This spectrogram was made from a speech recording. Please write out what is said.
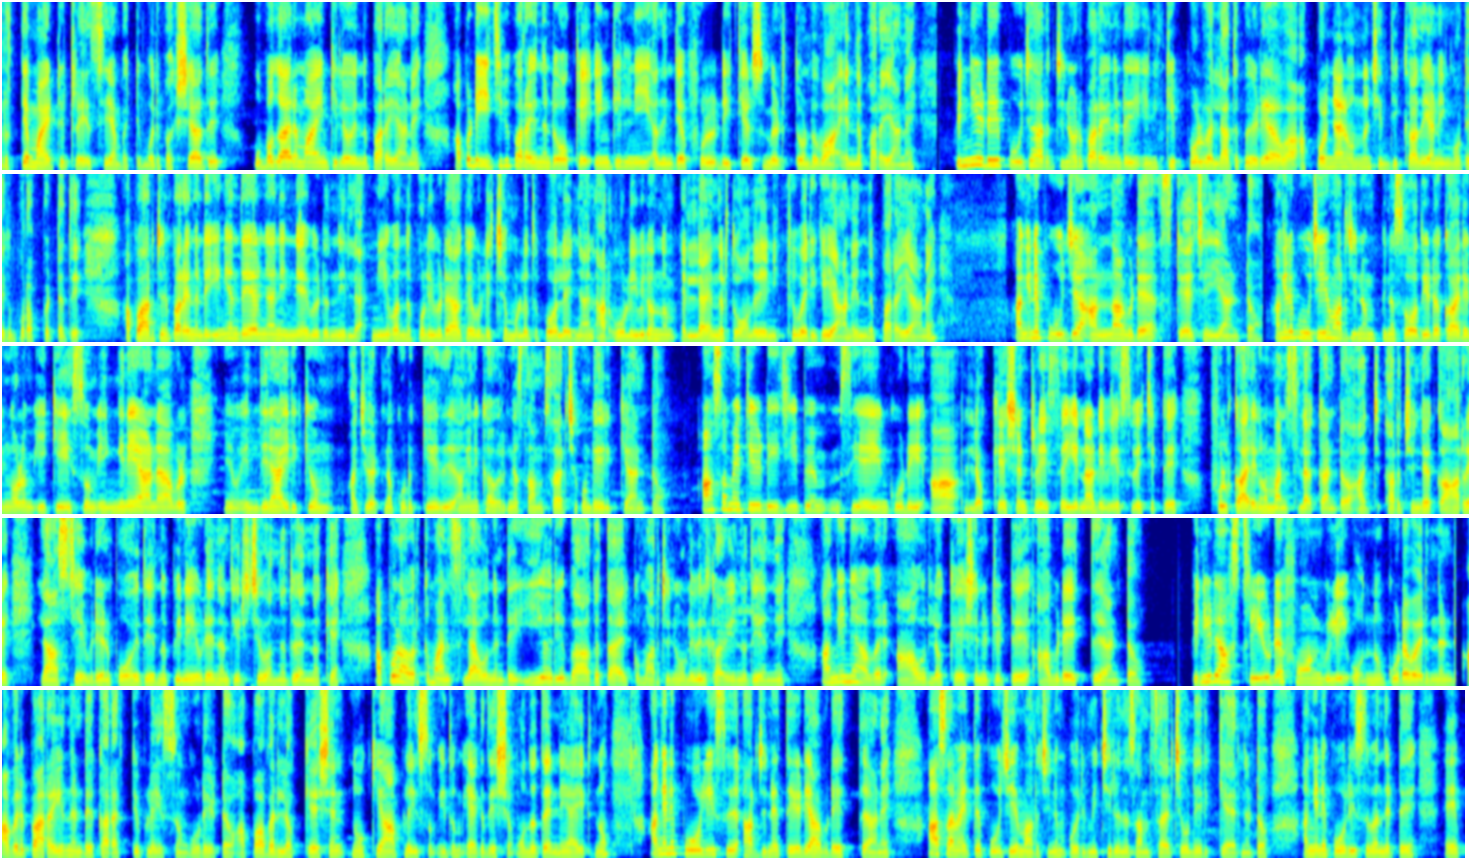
കൃത്യമായിട്ട് ട്രേസ് ചെയ്യാൻ പറ്റും. ഒരു പക്ഷേ അത് ഉപകാരമായെങ്കിലോ എന്ന് പറയാണ്. അപ്പോൾ ഡി ജി പി പറയുന്നുണ്ട് ഓക്കെ എങ്കിൽ നീ അതിന്റെ ഫുൾ ഡീറ്റെയിൽസും എടുത്തുകൊണ്ട് വാ എന്ന് പറയാണ്. പിന്നീട് പൂജ അർജുനോട് പറയുന്നുണ്ട് എനിക്കിപ്പോൾ വല്ലാത്ത പേടിയാവുക. അപ്പോൾ ഞാൻ ഒന്നും ചിന്തിക്കാതെയാണ് ഇങ്ങോട്ടേക്ക് പുറപ്പെട്ടത്. അപ്പോൾ അർജുൻ പറയുന്നുണ്ട് ഇനി എന്തായാലും ഞാൻ നിന്നെ വിടുന്നില്ല. നീ വന്നപ്പോൾ ഇവിടെ ആകെ വെളിച്ചമുള്ളതുപോലെ ഞാൻ ഒളിവിലൊന്നും അല്ല എന്നൊരു തോന്നൽ എനിക്ക് വരികയാണ് എന്ന് പറയാണ്. അങ്ങനെ പൂജ അന്ന് അവിടെ സ്റ്റേ ചെയ്യാൻ കേട്ടോ അങ്ങനെ പൂജയും അർജുനും പിന്നെ സ്വാതിയുടെ കാര്യങ്ങളും ഈ കേസും എങ്ങനെയാണ് അവൾ എന്തിനായിരിക്കും അജുവേട്ടനെ കൊടുക്കിയത്? അങ്ങനെയൊക്കെ അവരിങ്ങനെ സംസാരിച്ചു കൊണ്ടേ ഇരിക്കുകയാണ് കേട്ടോ ആ സമയത്ത് ഡി ജി പിയും സി ഐയും കൂടി ആ ലൊക്കേഷൻ ട്രേസ് ചെയ്യുന്ന ഡിവൈസ് വെച്ചിട്ട് ഫുൾ കാര്യങ്ങൾ മനസ്സിലാക്കാൻ കേട്ടോ അർജുന്റെ കാറ് ലാസ്റ്റ് എവിടെയാണ് പോയത് എന്നും പിന്നെ എവിടെയാണ് ഞാൻ തിരിച്ചു വന്നത് എന്നൊക്കെ അപ്പോൾ അവർക്ക് മനസ്സിലാവുന്നുണ്ട് ഈ ഒരു ഭാഗത്തായിരിക്കും അർജുൻ ഒളിവിൽ കഴിയുന്നത് എന്ന്. അങ്ങനെ അവർ ആ ഒരു ലൊക്കേഷൻ ഇട്ടിട്ട് അവിടെ എത്തുകയാണ് കേട്ടോ പിന്നീട് ആ സ്ത്രീയുടെ ഫോൺ വിളി ഒന്നും കൂടെ വരുന്നുണ്ട്. അവർ പറയുന്നുണ്ട് കറക്റ്റ് പ്ലേസും കൂടെ കേട്ടോ അപ്പോൾ അവർ ലൊക്കേഷൻ നോക്കി ആ പ്ലേസും ഇതും ഏകദേശം ഒന്ന് തന്നെയായിരുന്നു. അങ്ങനെ പോലീസ് അർജുനെ തേടി അവിടെ എത്തുകയാണ്. ആ സമയത്ത് പൂജയും അർജുനും ഒരുമിച്ചിരുന്ന് സംസാരിച്ചുകൊണ്ടിരിക്കുകയായിരുന്നു കേട്ടോ അങ്ങനെ പോലീസ് വന്നിട്ട്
